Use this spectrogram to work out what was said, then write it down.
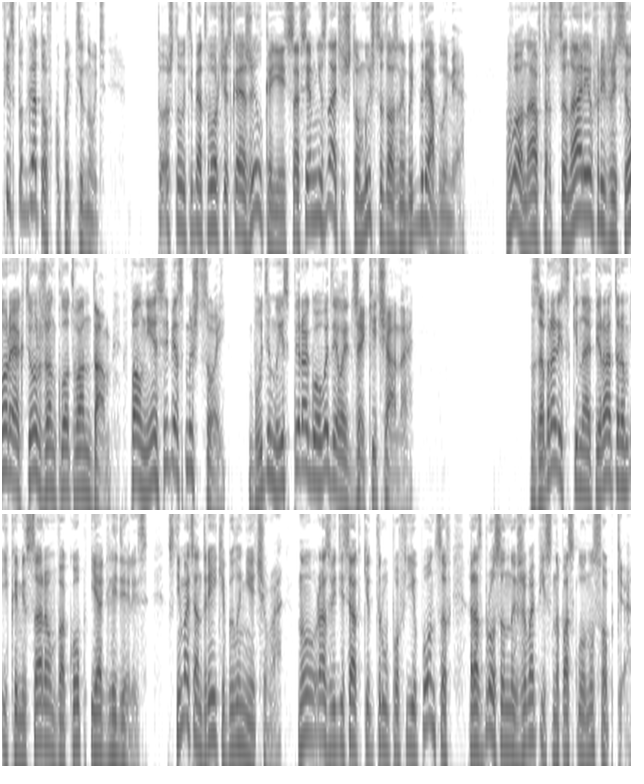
физподготовку подтянуть. То, что у тебя творческая жилка есть, совсем не значит, что мышцы должны быть дряблыми. Вон автор сценариев, режиссер и актер Жан-Клод Ван Дам, вполне себе с мышцой. Будем и из Пирогова делать Джеки Чана. Забрались с кинооператором и комиссаром в окоп и огляделись. Снимать Андрейке было нечего. Ну, разве десятки трупов японцев, разбросанных живописно по склону сопки?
